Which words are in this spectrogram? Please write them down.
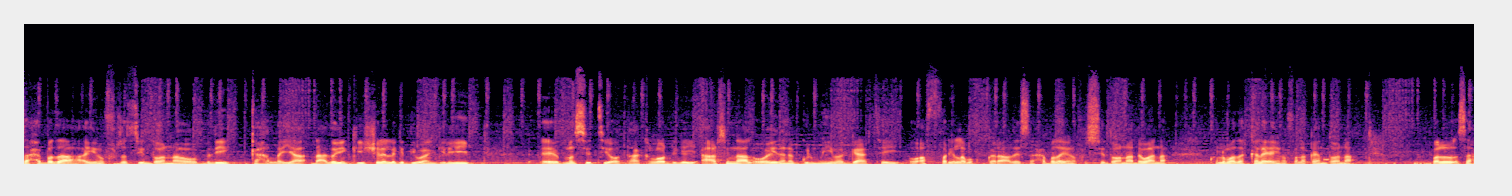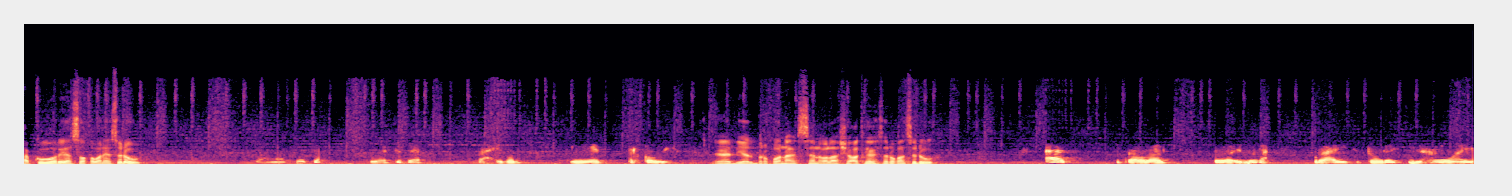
saaxiibada ayaynu fursad siin doonaa oo badi ka hadlaya dhacdooyinkii shalay laga diiwaangeliyey ee mancity oo taaka loo dhigay arsenal oo iyadana gul muhiimo gaartay oo afar iyo laba ku garaacday saaxiibada ayaynu fursad siin doonaa dhawaana kulamada kale ayaynu falaqeyn doonaa bal saaxiibka ugu horeyaan soo qabanaya soo dhow aad iyo aad barqo wanaagsan walaasha codkaaga sar qaad soo dhow aad walaal magac raacay dooraysi ahaan waaye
